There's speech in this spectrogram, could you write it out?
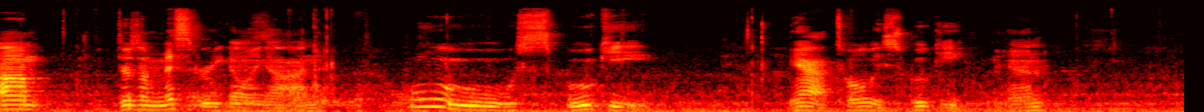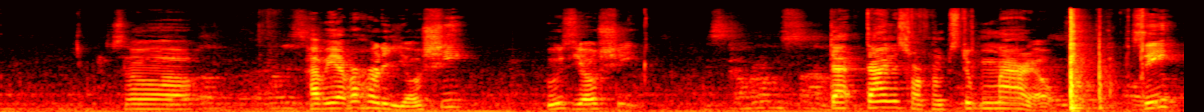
um there's a mystery going on. Ooh, spooky. Yeah, totally spooky, man. So, have you ever heard of Yoshi? Who's Yoshi? That dinosaur from Super Mario. See?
